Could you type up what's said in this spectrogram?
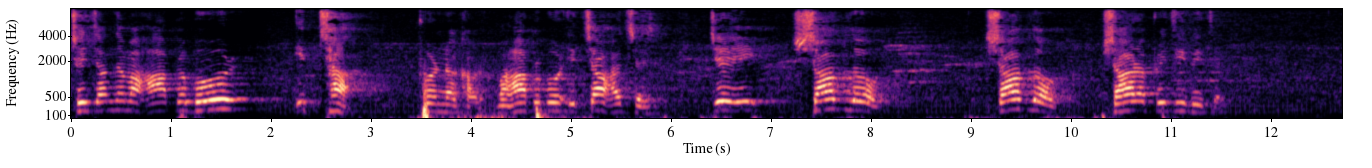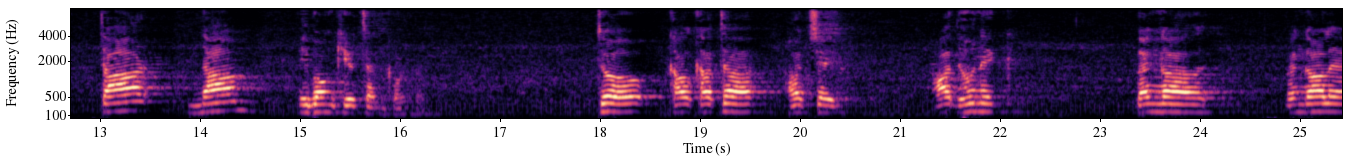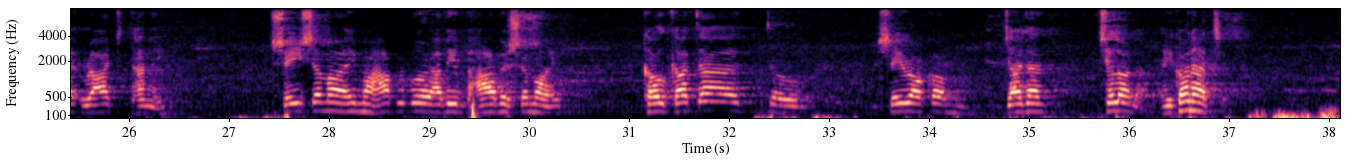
চৈতন্য মহাপ্রভুর ইচ্ছা পূর্ণ কর। মহাপ্রভুর ইচ্ছা হচ্ছে যে সব লোক সব লোক সারা পৃথিবীতে তার নাম এবং কীর্তন করবে। তো কলকাতা হচ্ছে আধুনিক বেঙ্গল বেঙ্গলের রাজধানী। সেই সময় মহাপ্রভুর আবির্ভাবের সময় কলকাতা তো সেই রকম জায়গা ছিল না, এখন আছে।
